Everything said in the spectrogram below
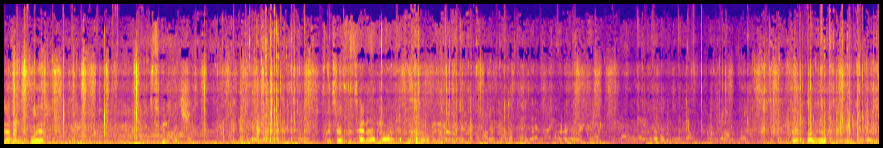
Seven quid. They sell for tenner online. Don't you walking they?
